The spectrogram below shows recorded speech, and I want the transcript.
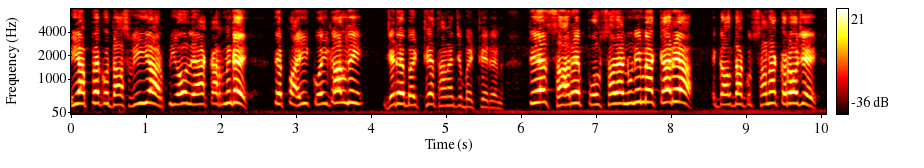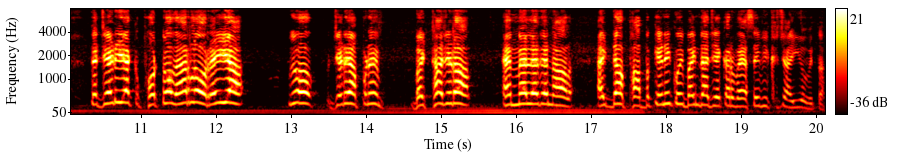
ਇਹ ਆਪੇ ਕੋਈ 10 20000 ਰੁਪਏ ਉਹ ਲਿਆ ਕਰਨਗੇ, ਤੇ ਭਾਈ ਕੋਈ ਗੱਲ ਨਹੀਂ, ਜਿਹੜੇ ਬੈਠੇ ਥਾਣੇ 'ਚ ਬੈਠੇ ਰਹਿਣ। ਤੇ ਇਹ ਸਾਰੇ ਪੁਲਿਸ ਵਾਲਿਆਂ ਨੂੰ ਨਹੀਂ ਮੈਂ ਕਹਿ ਰਿਹਾ, ਇਹ ਗੱਲ ਦਾ ਗੁੱਸਾ ਨਾ ਕਰੋ ਜੇ, ਤੇ ਜਿਹੜੀ ਇੱਕ ਫੋਟੋ ਵਾਇਰਲ ਹੋ ਰਹੀ ਆ, ਵੀ ਉਹ ਜਿਹੜੇ ਆਪਣੇ ਬੈਠਾ ਜਿਹੜਾ ਐਮਐਲਏ ਦੇ ਨਾਲ, ਐਡਾ ਫੱਬ ਕੇ ਨਹੀਂ ਕੋਈ ਬਹਿੰਦਾ, ਜੇਕਰ ਵੈਸੇ ਵੀ ਖਚਾਈ ਹੋਵੇ ਤਾਂ।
